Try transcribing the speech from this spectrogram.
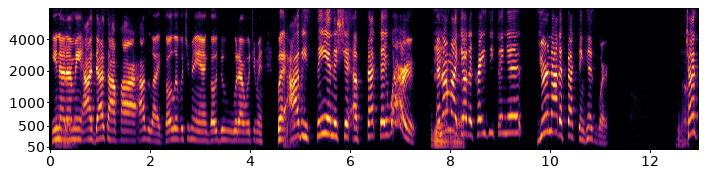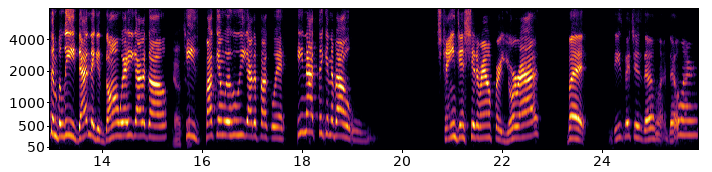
You know what I mean? I that's how far I'll be like, go live with your man, go do whatever with your man. But I be seeing this shit affect their work. and I'm like, yeah. yo, the crazy thing is, you're not affecting his work. Nah. Trust and believe that nigga's going where he gotta go. Got to. He's fucking with who he gotta fuck with. He not thinking about changing shit around for your ass. But these bitches, they'll they'll learn.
